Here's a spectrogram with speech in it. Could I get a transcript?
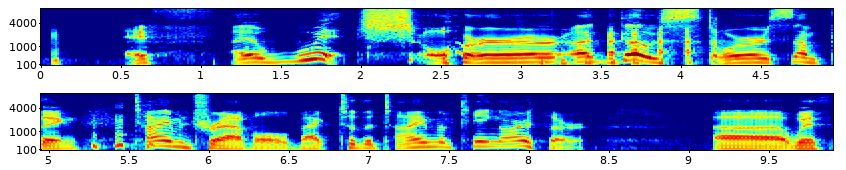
if a witch or a ghost or something. Time travel back to the time of king arthur. Uh with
